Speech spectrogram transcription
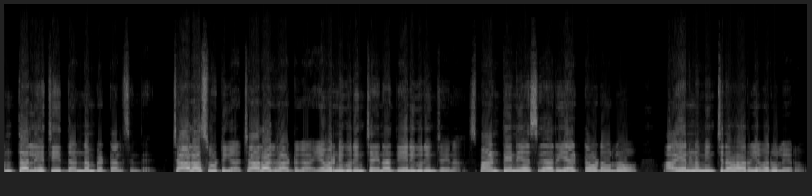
అంతా లేచి దండం పెట్టాల్సిందే. చాలా సూటిగా చాలా ఘాటుగా ఎవరిని గురించైనా దేని గురించైనా స్పాంటేనియస్గా రియాక్ట్ అవ్వడంలో ఆయనను మించిన వారు ఎవరూ లేరు.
